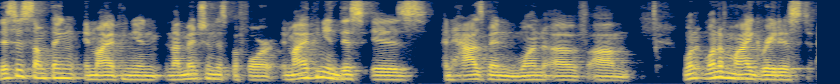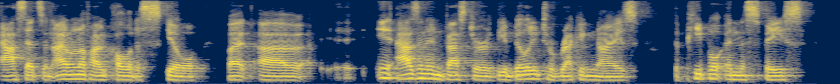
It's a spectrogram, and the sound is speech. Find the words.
this is something, in my opinion, and I've mentioned this before. In my opinion, this is and has been one of um, one, one of my greatest assets. And I don't know if I would call it a skill, but uh, as an investor, the ability to recognize the people in the space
